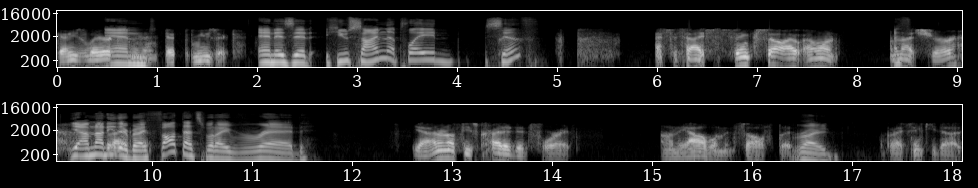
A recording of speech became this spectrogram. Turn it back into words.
Geddy's lyrics And- and, Geddy's music. And is it Hugh Syme that played synth? I, th- I think so. I, I want. I'm not sure. Yeah, I'm not But either, I- but I thought that's what I read. Yeah, I don't know if he's credited for it on the album itself, but Right. but I think he does.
